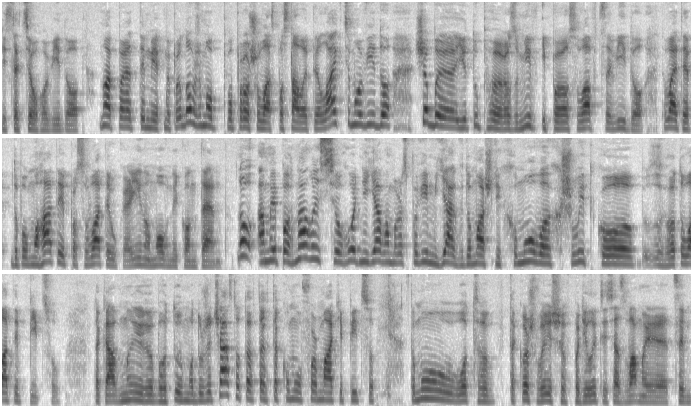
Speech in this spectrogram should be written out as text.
після цього відео. Ну а перед тим як ми продовжимо, попрошу вас поставити лайк цьому відео, щоб YouTube розумів і просував це відео. Давайте допомагати просувати україномовний контент. Ну а ми погнали. Сьогодні я вам розповім, як в домашніх умовах швидко зготувати піцу. Така ми готуємо дуже часто та в такому форматі піцу. Тому от також вирішив поділитися з вами цим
